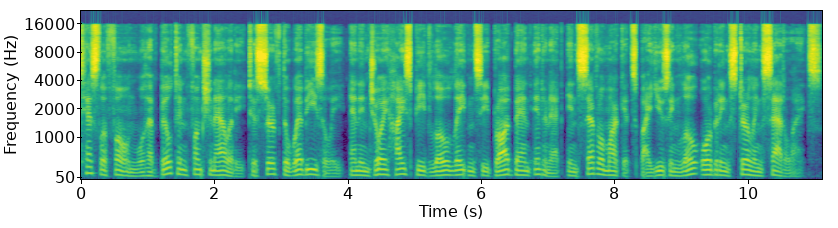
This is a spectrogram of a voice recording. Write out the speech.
Tesla phone will have built-in functionality to surf the web easily and enjoy high-speed low-latency broadband internet in several markets by using low-orbiting Starlink satellites.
